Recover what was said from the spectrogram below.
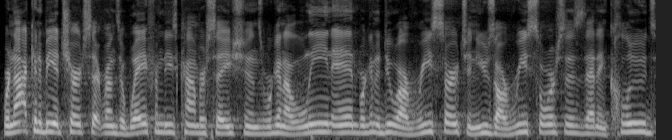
We're not going to be a church that runs away from these conversations. We're going to lean in. We're going to do our research and use our resources. That includes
